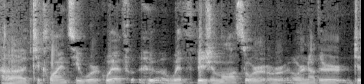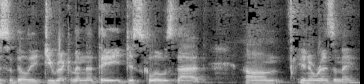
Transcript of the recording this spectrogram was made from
uh, to clients you work with who, with vision loss or, or, or, another disability, do you recommend that they disclose that um, in a resume?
